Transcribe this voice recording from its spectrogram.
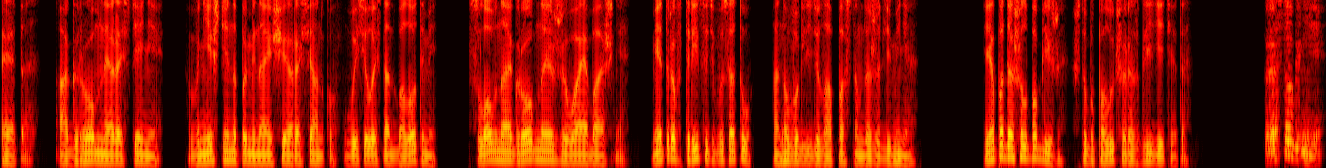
это. Огромное растение, внешне напоминающее росянку, высилось над болотами, словно огромная живая башня. Метров тридцать в высоту, оно выглядело опасным даже для меня. Я подошел поближе, чтобы получше разглядеть это. Росток гнили,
